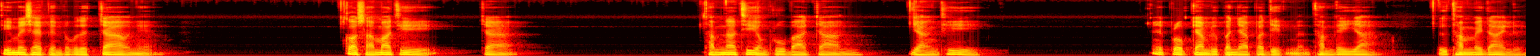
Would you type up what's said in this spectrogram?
ที่ไม่ใช่เป็นพระพุทธเจ้าเนี่ยก็สามารถที่จะ ทำหน้าที่ของครูบาอาจารย์อย่างที่โปรแกรมหรือปัญญาประดิษฐ์มันทำได้ยาก หรือทำไม่ได้เลย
